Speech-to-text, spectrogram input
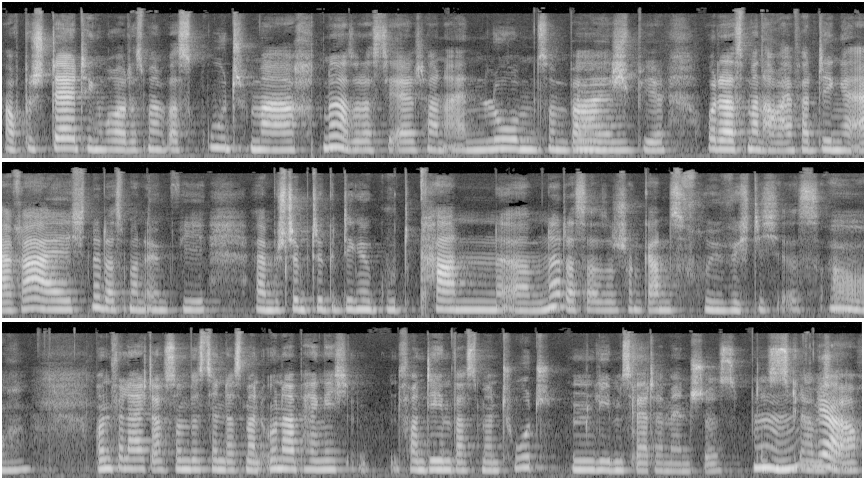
auch bestätigen braucht, dass man was gut macht, ne? also dass die Eltern einen loben zum mhm. Beispiel mhm. oder dass man auch einfach Dinge erreicht, ne? dass man irgendwie ähm, bestimmte Dinge gut kann, ähm, ne? das also schon ganz früh wichtig ist auch. Mhm. Und vielleicht auch so ein bisschen, dass man unabhängig von dem, was man tut, ein liebenswerter Mensch ist. Das mhm, ist, glaube ich, ja. auch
